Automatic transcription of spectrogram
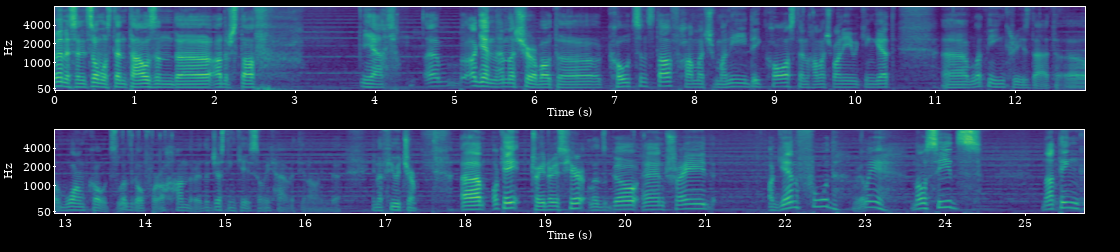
Venison, it's almost 10,000. Uh, other stuff. Yeah. Uh, again, I'm not sure about uh, coats and stuff, how much money they cost and how much money we can get. Uh, let me increase that. Uh, warm coats. Let's go for a hundred, just in case so we have it, you know, in the in the future. Um, okay, trader is here. Let's go and trade again. Food, really? No seeds, nothing.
